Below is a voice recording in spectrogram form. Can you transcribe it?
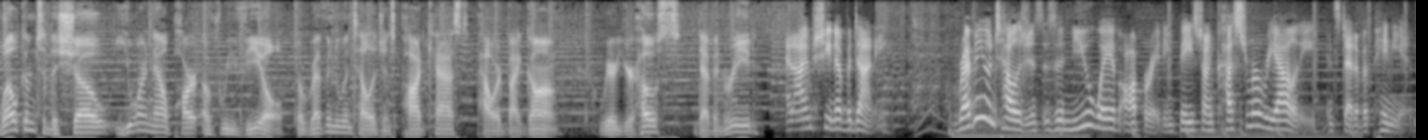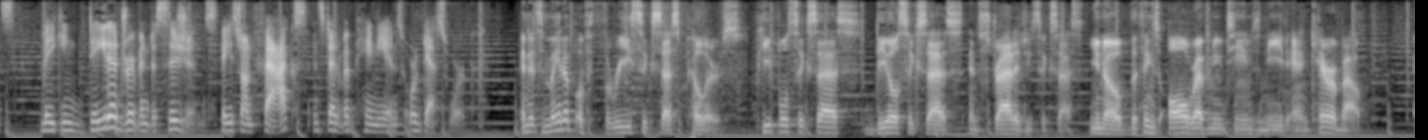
Welcome to the show. You are now part of Reveal, the revenue intelligence podcast powered by Gong. We're your hosts, Devin Reed. And I'm Sheena Badani. Revenue intelligence is a new way of operating based on customer reality instead of opinions, making data driven decisions based on facts instead of opinions or guesswork. And it's made up of three success pillars people success, deal success, and strategy success. You know, the things all revenue teams need and care about.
